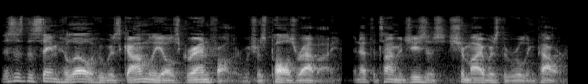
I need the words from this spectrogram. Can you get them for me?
This is the same Hillel who was Gamliel's grandfather, which was Paul's rabbi. And at the time of Jesus, Shammai was the ruling power.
